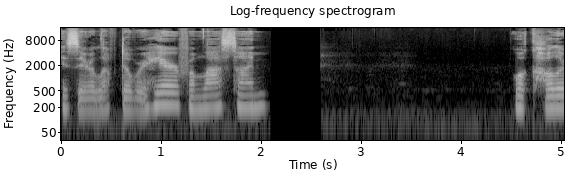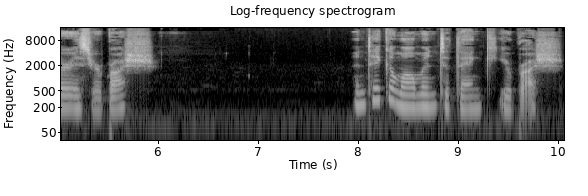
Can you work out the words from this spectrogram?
Is there leftover hair from last time? What color is your brush? And take a moment to thank your brush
